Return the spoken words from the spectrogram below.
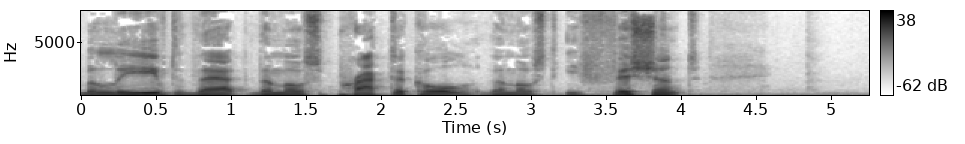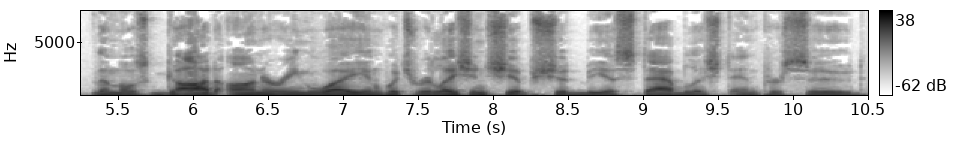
believed that the most practical, the most efficient, the most God honoring way in which relationships should be established and pursued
